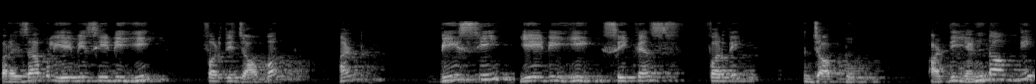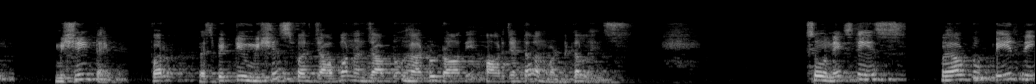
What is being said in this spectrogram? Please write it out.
For example, A, B, C, D, E for the job 1 and B, C, A, D, E sequence for the job 2. At the end of the machining time for respective missions for job 1 and job 2 we have to draw the horizontal and vertical lines. So next is we have to pair the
